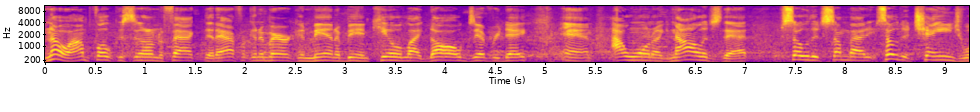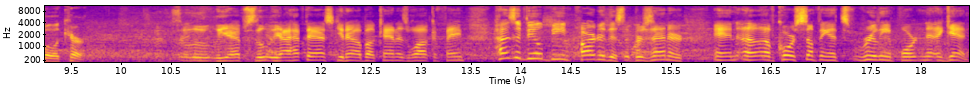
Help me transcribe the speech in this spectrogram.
no, I'm focusing on the fact that African American men are being killed like dogs every day, and I want to acknowledge that so that somebody, so that change will occur. Absolutely, absolutely. I have to ask you now about Canada's Walk of Fame. How does it feel being part of this, a presenter, and uh, of course something that's really important? Again,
